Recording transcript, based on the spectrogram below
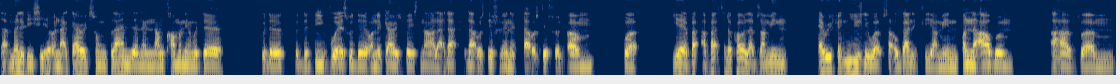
that melody she hit on that garage song, Blinded, and then I'm coming in with the with the with the deep voice with the on the garage bass now, like that that was different in it. That was different. Um, but yeah, but back to the collabs. I mean, everything usually works out organically. I mean, on the album, I have um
